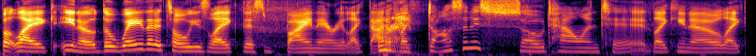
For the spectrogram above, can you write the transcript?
But like, you know, the way that it's always like this binary like that, of, Right. like Dawson is so talented. Like, you know, like,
